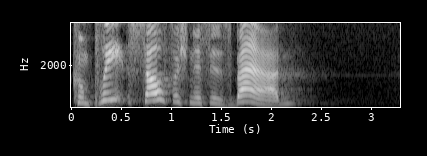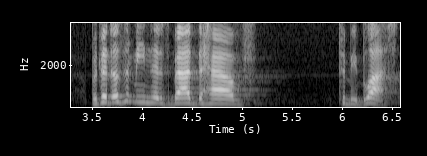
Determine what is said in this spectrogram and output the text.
complete selfishness is bad, but that doesn't mean that it's bad to have, to be blessed.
